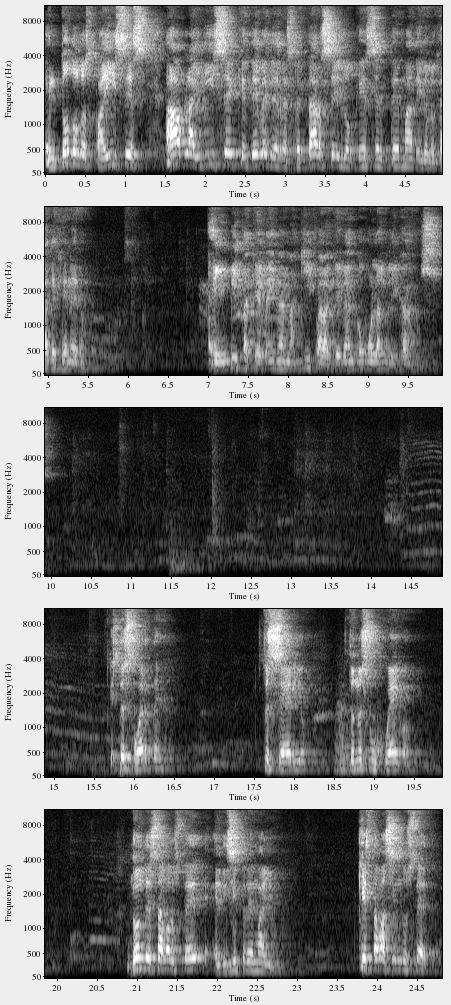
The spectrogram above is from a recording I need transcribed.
en todos los países habla y dice que debe de respetarse lo que es el tema de ideología de género. E invita a que vengan aquí para que vean cómo la aplicamos. Esto es fuerte, esto es serio, esto no es un juego. ¿Dónde estaba usted el 17 de mayo? ¿Qué estaba haciendo usted?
